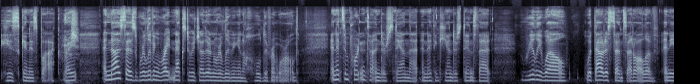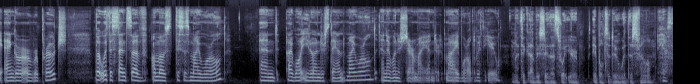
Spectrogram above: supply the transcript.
his skin is black, right? And Nas says we're living right next to each other and we're living in a whole different world. And it's important to understand that. And I think he understands that really well without a sense at all of any anger or reproach, but with a sense of almost, this is my world. And I want you to understand my world, and I want to share my under, my world with you. I think obviously that's what you're able to do with this film. Yes.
